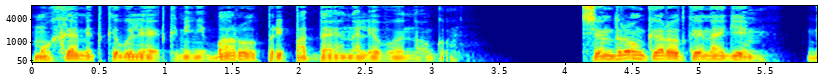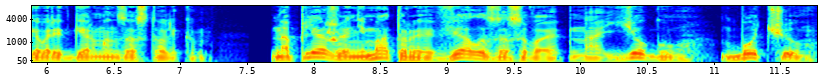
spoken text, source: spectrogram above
Мухаммед ковыляет к мини-бару, припадая на левую ногу. «Синдром короткой ноги», — говорит Герман за столиком. На пляже аниматоры вяло зазывают на йогу, бочу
